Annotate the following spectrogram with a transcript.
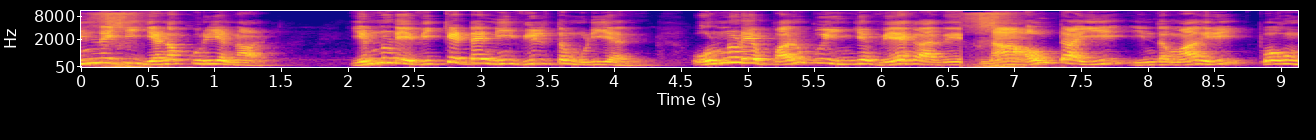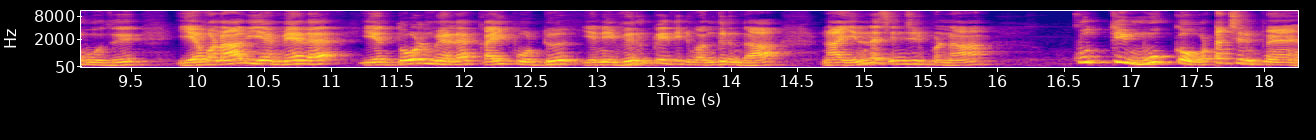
இன்னைக்கு எனக்குரிய நாள். என்னுடைய விக்கெட்டை நீ வீழ்த்த முடியாது. உன்னுடைய பருப்பு இங்கே வேகாது. நான் அவுட் ஆகி இந்த மாதிரி போகும்போது எவனாவது என் மேலே என் தோள் மேலே கை போட்டு என்னை வெறுப்பேற்றிட்டு வந்திருந்தா நான் என்ன செஞ்சிருப்பேன்னா குத்தி மூக்கை உடைச்சிருப்பேன்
